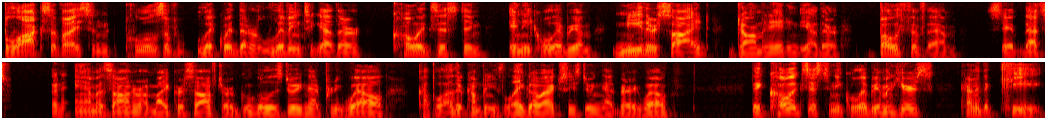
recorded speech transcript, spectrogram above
blocks of ice and pools of liquid that are living together, coexisting in equilibrium, neither side dominating the other, both of them stay. That's an Amazon or a Microsoft or a Google is doing that pretty well. A couple other companies, Lego actually is doing that very well. They coexist in equilibrium. And here's kind of the key.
